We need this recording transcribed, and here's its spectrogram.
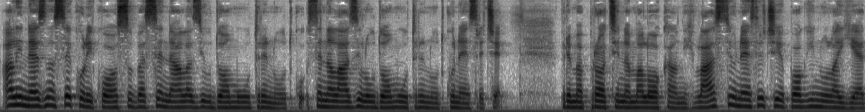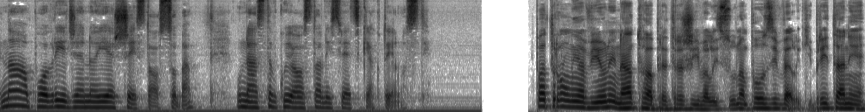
ali ne zna se koliko osoba se nalazi u domu u trenutku, se nalazilo u domu u trenutku nesreće. Prema procjenama lokalnih vlasti u nesreći je poginula jedna, a povrijeđeno je šest osoba. U nastavku je ostali svjetske aktualnosti. Patrolni avioni NATO-a pretraživali su na poziv Velike Britanije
